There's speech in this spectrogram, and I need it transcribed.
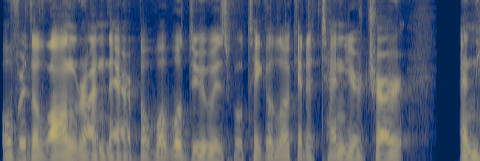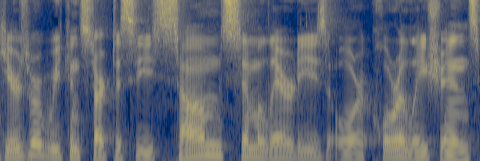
over the long run there. But what we'll do is we'll take a look at a 10 year chart and here's where we can start to see some similarities or correlations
